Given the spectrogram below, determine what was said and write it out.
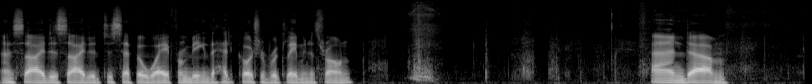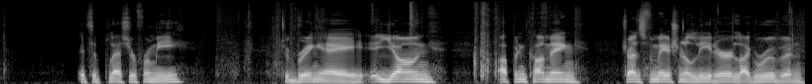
as I decided to step away from being the head coach of Reclaiming the Throne. And um, it's a pleasure for me to bring a young, up and coming transformational leader like Ruben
